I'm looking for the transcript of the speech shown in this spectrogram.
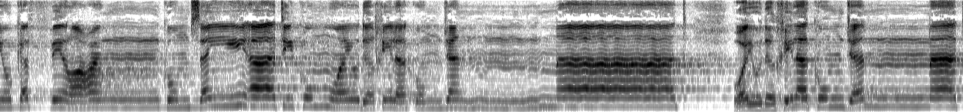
يكفر عنكم سيئاتكم ويدخلكم جنات ويدخلكم جنات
